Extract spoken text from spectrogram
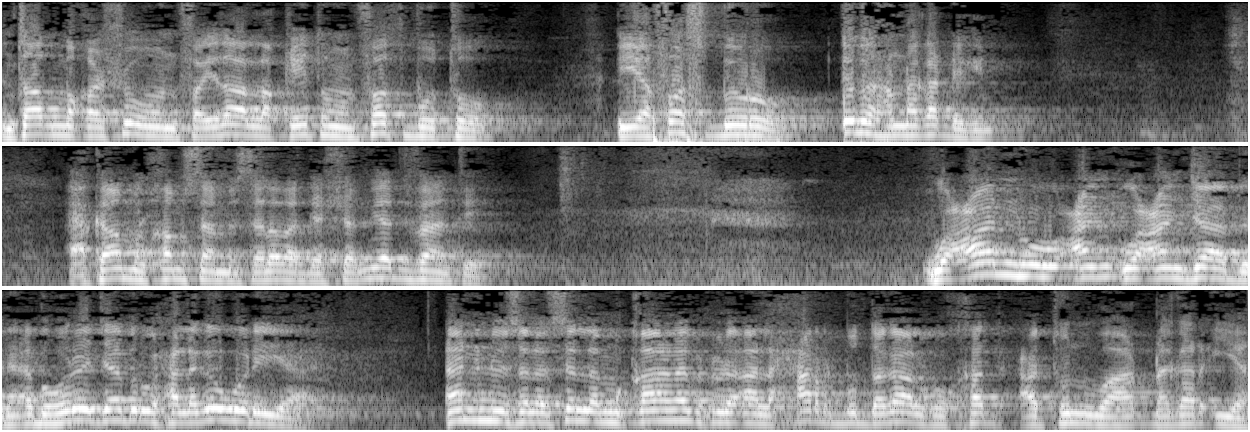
intaad maqashuun faidaa laqiitumhum fahbutuu iyo fasbiruu ibr ha naga dhigin axkaamu lhamsa masalada gasha miyaad fahanteen an jaabirin abu hurayr jaabir waxaa laga wariyaa ana nebi sal slam qaala nabig wuxu uhi alxarbu dagaalku khadcatun waa dhagar iyo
